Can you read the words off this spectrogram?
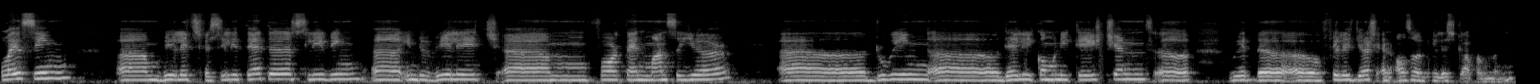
placing um, village facilitators living uh, in the village um, for 10 months a year uh, doing uh, daily communications uh, with the villagers and also village government.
